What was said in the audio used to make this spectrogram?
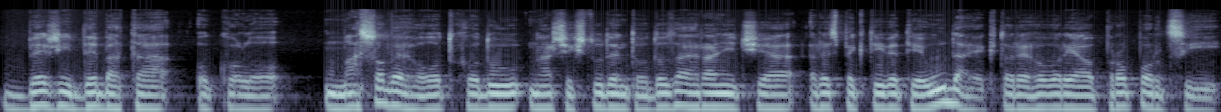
beží debata okolo masového odchodu našich študentov do zahraničia, respektíve tie údaje, ktoré hovoria o proporcii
